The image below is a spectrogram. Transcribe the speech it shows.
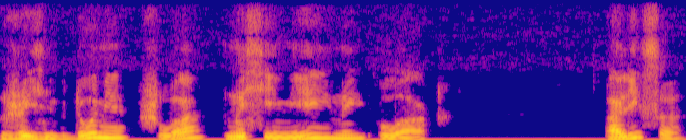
жизнь в доме шла на семейный лад. Алиса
